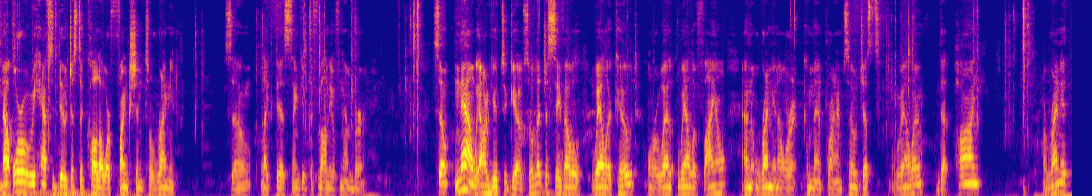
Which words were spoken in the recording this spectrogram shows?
Now all we have to do just to call our function to run it. So like this and give the value of number. So now we are good to go. So let's just save our value code or value file and run in our command prompt. So just value.py, run it,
